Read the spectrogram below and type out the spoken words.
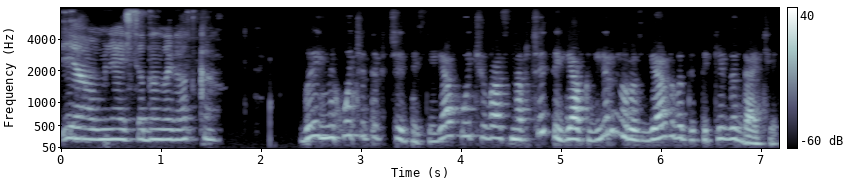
я, у мене є одна догадка. Ви не хочете вчитися. Я хочу вас навчити, як вірно розв'язувати такі задачі.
